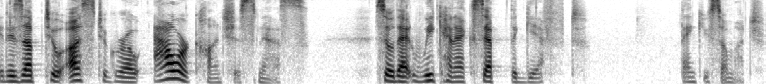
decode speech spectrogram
It is up to us to grow our consciousness so that we can accept the gift. Thank you so much.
